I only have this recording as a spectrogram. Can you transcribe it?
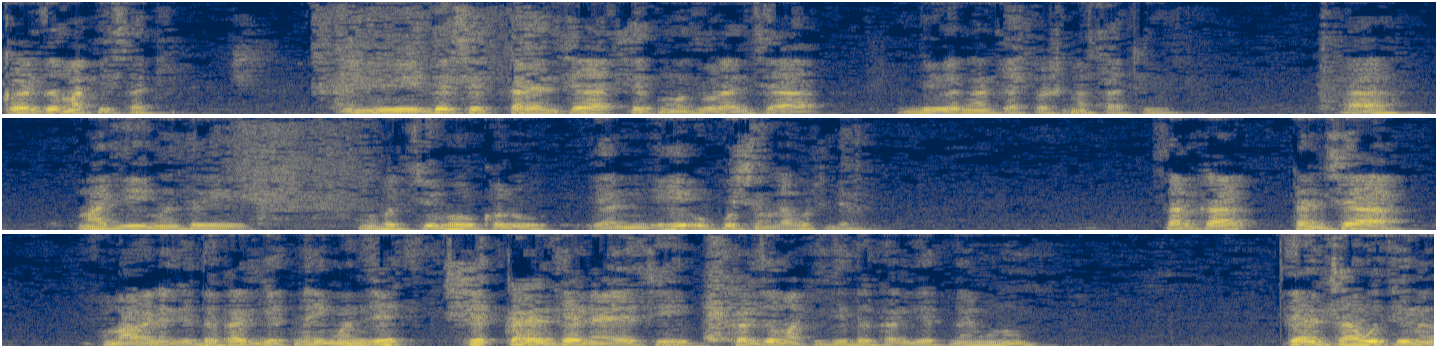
कर्जमाफीसाठी विविध शेतकऱ्यांच्या शेतमजुरांच्या दिव्यांगांच्या प्रश्नासाठी माजी मंत्री बच्चू भाऊ कडू यांनी हे उपोषणाला बसले. सरकार त्यांच्या मागण्याची दखल घेत नाही म्हणजे शेतकऱ्यांच्या न्यायाची कर्जमाफीची दखल घेत नाही म्हणून त्यांच्या वतीनं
